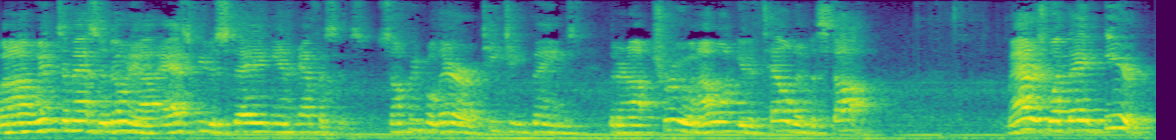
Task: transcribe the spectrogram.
When I went to Macedonia, I asked you to stay in Ephesus. Some people there are teaching things that are not true, and I want you to tell them to stop. Matters what they hear.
